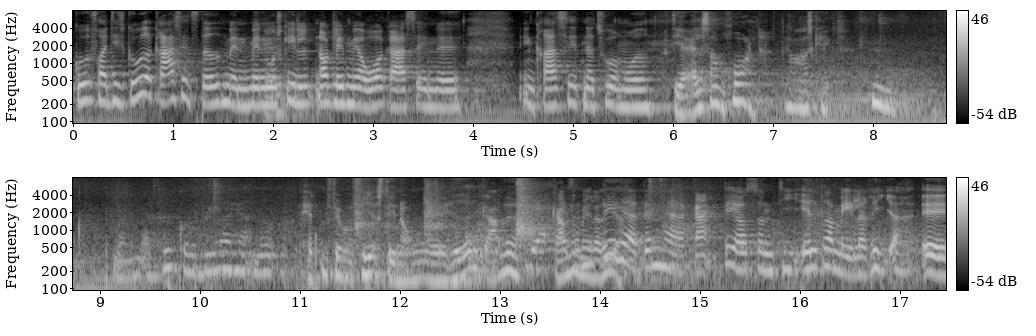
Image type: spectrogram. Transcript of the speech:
gå ud fra, at de skal ud og græsse et sted, men, men måske nok lidt mere overgræsse end, øh, end græsse i et naturområde. De er alle sammen horn. Det er meget skægt. Lad os lige gå videre herned. 1885, det er nogle øh, hederlige gamle, gamle altså, malerier. Det her, den her gang, det er også sådan de ældre malerier. Øh,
